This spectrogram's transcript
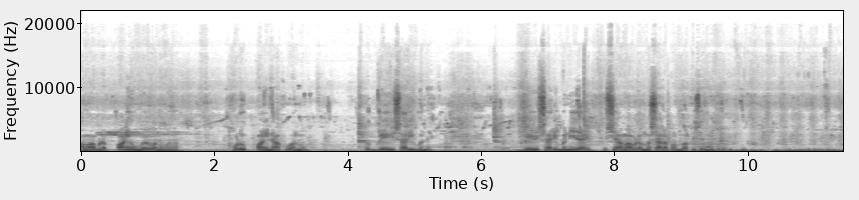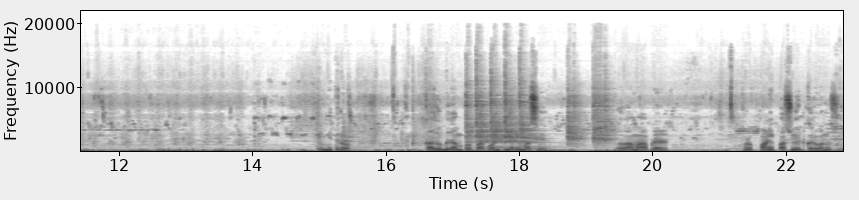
આમાં આપણે પાણી ઉમેરવાનું છે. થોડુંક પાણી નાખવાનું, તો ગ્રેવી સારી બને. ગ્રેવી સારી બની જાય, પછી આમાં આપણે મસાલા પણ બાકી છે મિત્રો. તો મિત્રો, કાજુ બદામ પણ પાકવાની તૈયારીમાં છે. હવે આમાં આપણે થોડુંક પાણી પાછું એડ કરવાનું છે.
